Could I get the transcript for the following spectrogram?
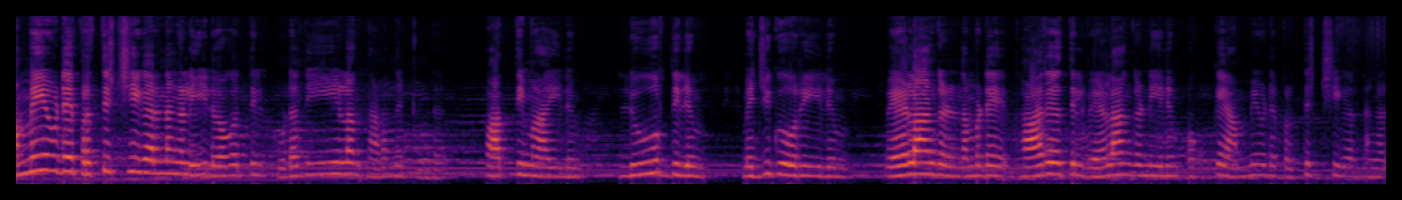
അമ്മയുടെ പ്രത്യക്ഷീകരണങ്ങൾ ഈ ലോകത്തിൽ ഉടനീളം നടന്നിട്ടുണ്ട്. ഫാത്തിമായിലും ലൂർദിലും മെജുഗോറിയിലും വേളാങ്കൺ നമ്മുടെ ഭാരതത്തിൽ വേളാങ്കണ്ണിയിലും ഒക്കെ അമ്മയുടെ പ്രത്യക്ഷീകരണങ്ങൾ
